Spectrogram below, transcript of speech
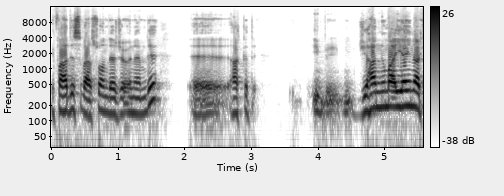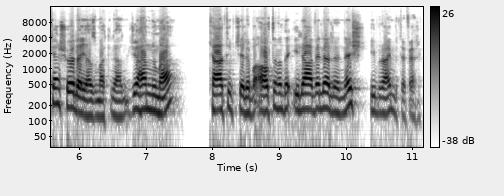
ifadesi var son derece önemli. E, hakikaten Cihan Numa yayınlarken şöyle yazmak lazım. Cihan Numa, Katip Çelebi altına da ilavelerle Neş İbrahim Müteferrik.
